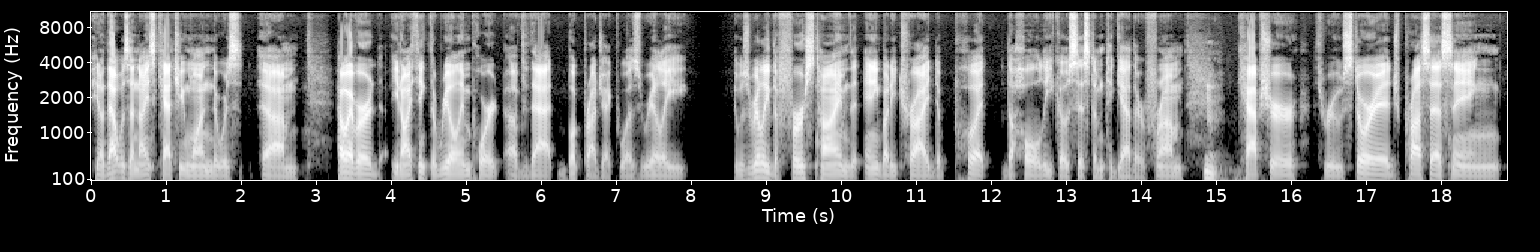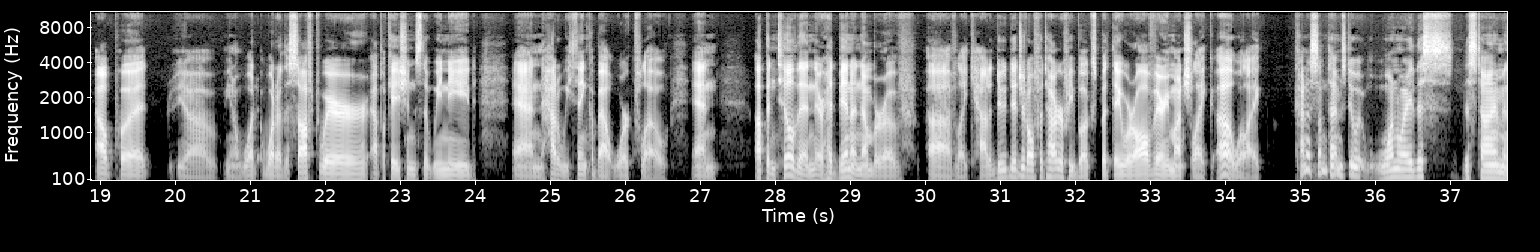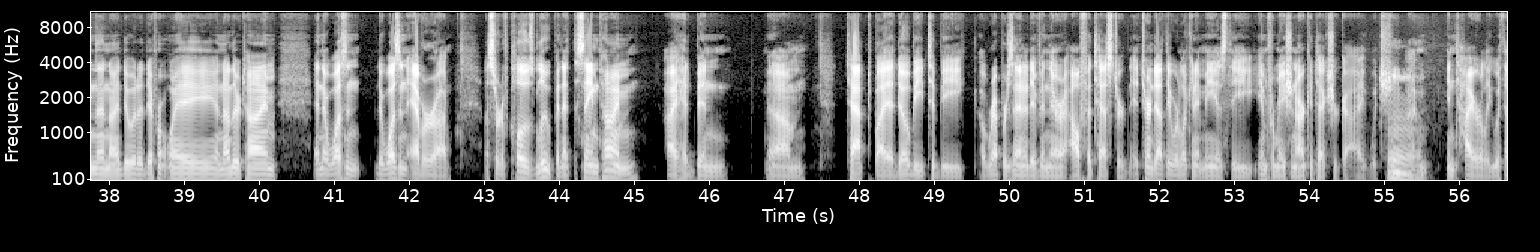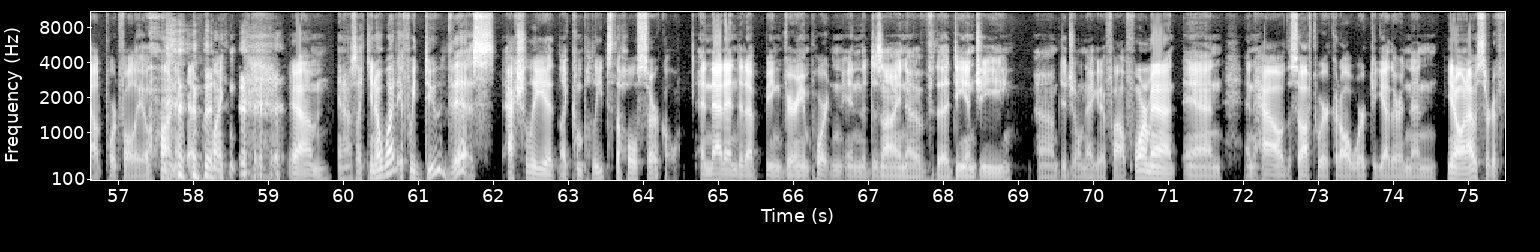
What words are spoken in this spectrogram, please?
you know that was a nice catchy one. There was, um, however, you know I think the real import of that book project was really it was really the first time that anybody tried to put the whole ecosystem together from Hmm. capture through storage, processing, output, uh, you know what what are the software applications that we need and how do we think about workflow? And up until then there had been a number of uh, like how to do digital photography books but they were all very much like oh well i kind of sometimes do it one way this this time and then i do it a different way another time. And there wasn't there wasn't ever a, a sort of closed loop and at the same time i had been um, tapped by adobe to be a representative in their alpha tester. It turned out they were looking at me as the information architecture guy, which Mm. I'm entirely without portfolio on at that point. Um, and I was like, you know what? If we do this, actually, it like completes the whole circle. And that ended up being very important in the design of the DNG um, digital negative file format and and how the software could all work together. And then you know, and I was sort of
